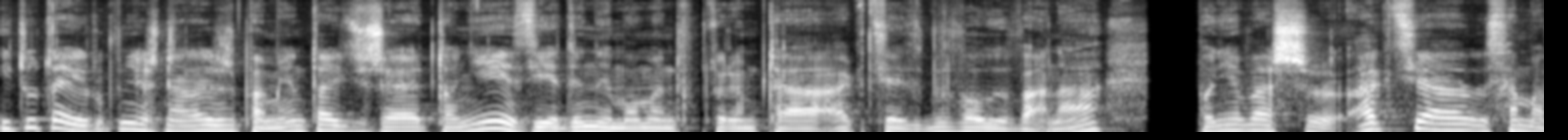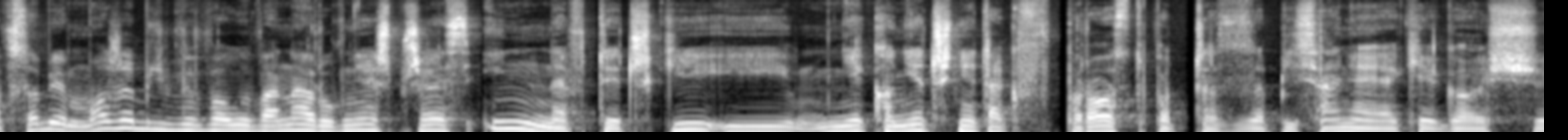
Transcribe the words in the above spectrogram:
I tutaj również należy pamiętać, że to nie jest jedyny moment, w którym ta akcja jest wywoływana ponieważ akcja sama w sobie może być wywoływana również przez inne wtyczki i niekoniecznie tak wprost podczas zapisania jakiegoś e,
